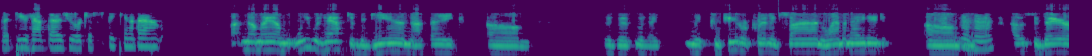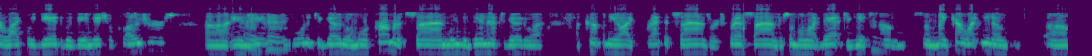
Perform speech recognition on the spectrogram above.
but do you have those you were just speaking about? Uh, no, ma'am. We would have to begin, I think, um, with, the, with a computer printed sign, laminated, um, and Mhm. posted there, like we did with the initial closures. Uh, and then Mhm. if we wanted to go to a more permanent sign, we would then have to go to a, a company like Rapid Signs or Express Signs or someone like that to get some some made kind of like you know uh,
